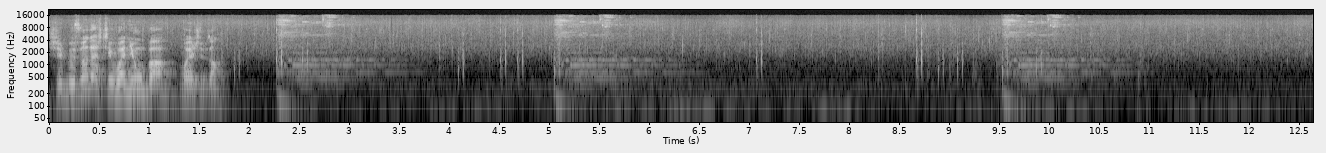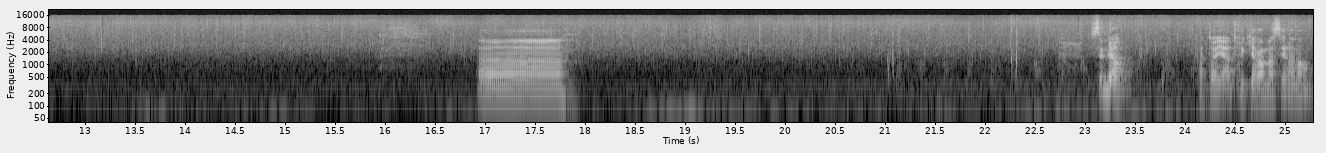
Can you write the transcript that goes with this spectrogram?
J'ai besoin d'acheter oignon ou pas? Ouais j'ai besoin. C'est bien. Attends, il y a un truc à ramasser là, non?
